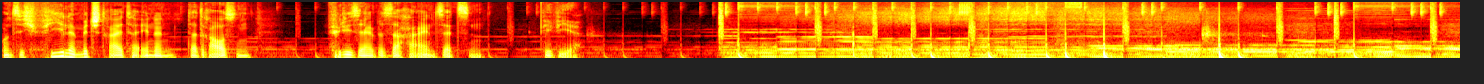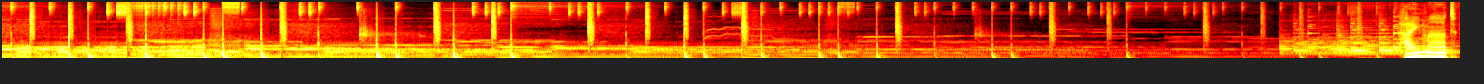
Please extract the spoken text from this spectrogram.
und sich viele Mitstreiterinnen da draußen für dieselbe Sache einsetzen wie wir. Heimat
